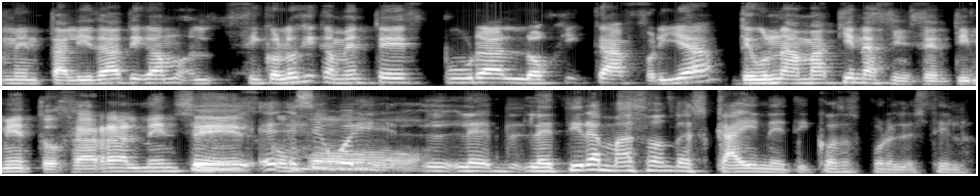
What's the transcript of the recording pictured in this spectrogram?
mentalidad, digamos, psicológicamente es pura lógica fría de una máquina sin sentimientos, o sea, realmente sí, es e- como... ese güey le, le tira más onda a Skynet y cosas por el estilo.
